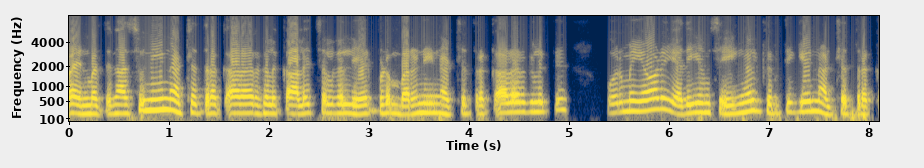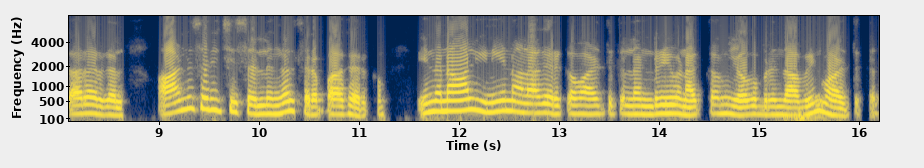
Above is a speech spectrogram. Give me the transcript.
பயன்படுத்துங்க. அசுனி நட்சத்திரக்காரர்களுக்கு அலைச்சல்கள் ஏற்படும். பரணி நட்சத்திரக்காரர்களுக்கு பொறுமையோடு எதையும் செய்யுங்கள். கிருத்திகை நட்சத்திரக்காரர்கள் அனுசரித்து செல்லுங்கள். சிறப்பாக இருக்கும். இந்த நாள் இனிய நாளாக இருக்க வாழ்த்துக்கள் நன்றி வணக்கம். யோக பிருந்தாவின் வாழ்த்துக்கள்.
